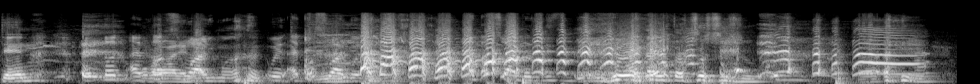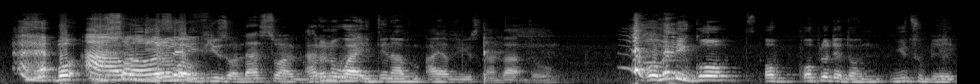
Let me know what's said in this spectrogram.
Then I thought, I Oh, thought Swag. Wait, I thought Swag was. I thought Swag was this. I thought it was so Suzu. But you Ah, saw well, the number of views on that Swag. I don't know why it didn't have higher views than that though. Oh, maybe it got up, uploaded on YouTube late.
